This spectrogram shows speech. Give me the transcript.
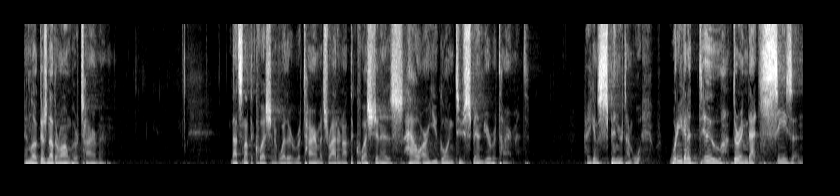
and look, there's nothing wrong with retirement. That's not the question of whether retirement's right or not. The question is, how are you going to spend your retirement? How are you going to spend your time? What are you going to do during that season?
